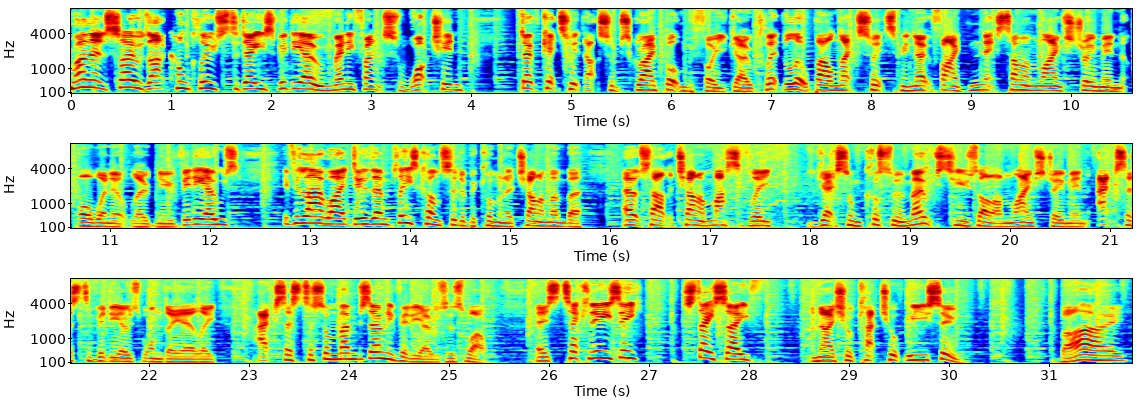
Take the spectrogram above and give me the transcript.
Right then, so that concludes today's video. Many thanks for watching. Don't forget to hit that subscribe button before you go. Click the little bell next to it to be notified next time I'm live streaming or when I upload new videos. If you like what I do, then please consider becoming a channel member. Helps out the channel massively. You get some custom emotes to use while I'm live streaming, access to videos one day early, access to some members only videos as well. It's take it easy, stay safe, and I shall catch up with you soon. Bye.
